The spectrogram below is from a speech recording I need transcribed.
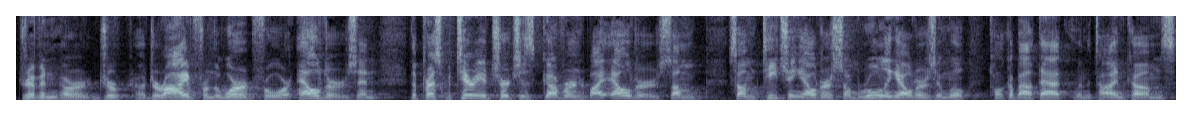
driven or der, uh, derived from the word for elders, and the Presbyterian church is governed by elders, some, some teaching elders, some ruling elders, and we'll talk about that when the time comes.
